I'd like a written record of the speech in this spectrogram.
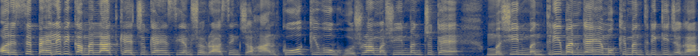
और इससे पहले भी कमलनाथ कह चुके हैं सीएम शिवराज सिंह चौहान को कि वो घोषणा मशीन बन चुके हैं, मशीन मंत्री बन गए हैं, मुख्यमंत्री की जगह।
